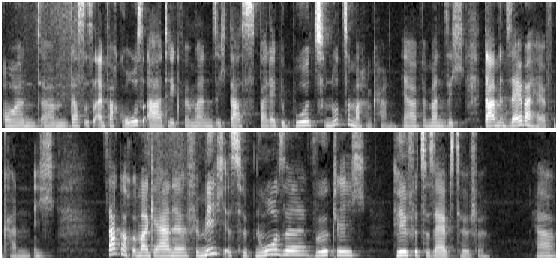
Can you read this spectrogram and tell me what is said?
Und ähm, das ist einfach großartig, wenn man sich das bei der Geburt zunutze machen kann, ja, wenn man sich damit selber helfen kann. Ich sage auch immer gerne, für mich ist Hypnose wirklich Hilfe zur Selbsthilfe. Ja,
